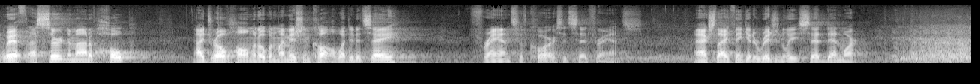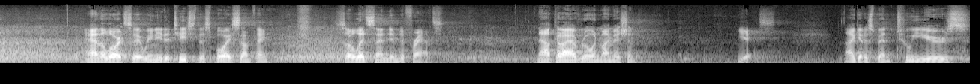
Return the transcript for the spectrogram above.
With a certain amount of hope, I drove home and opened my mission call. What did it say? France. Of course, it said France. Actually, I think it originally said Denmark. and the Lord said, We need to teach this boy something, so let's send him to France. Now, could I have ruined my mission? Yes. I got to spend two years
